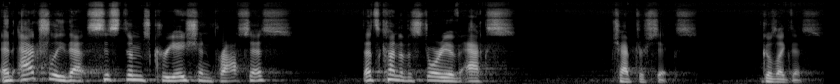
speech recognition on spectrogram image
And actually, that systems creation process, that's kind of the story of Acts chapter 6. It goes like this.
